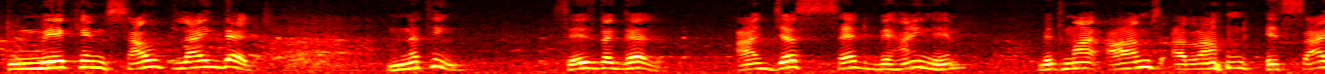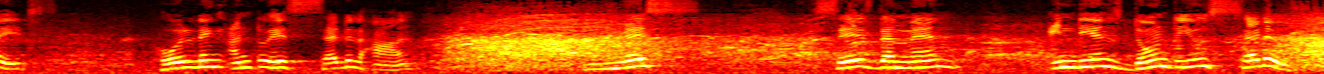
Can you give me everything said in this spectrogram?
to make him shout like that? Nothing, says the girl. I just sat behind him with my arms around his sides, holding onto his saddle horn. Miss, says the man, Indians don't use saddles.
